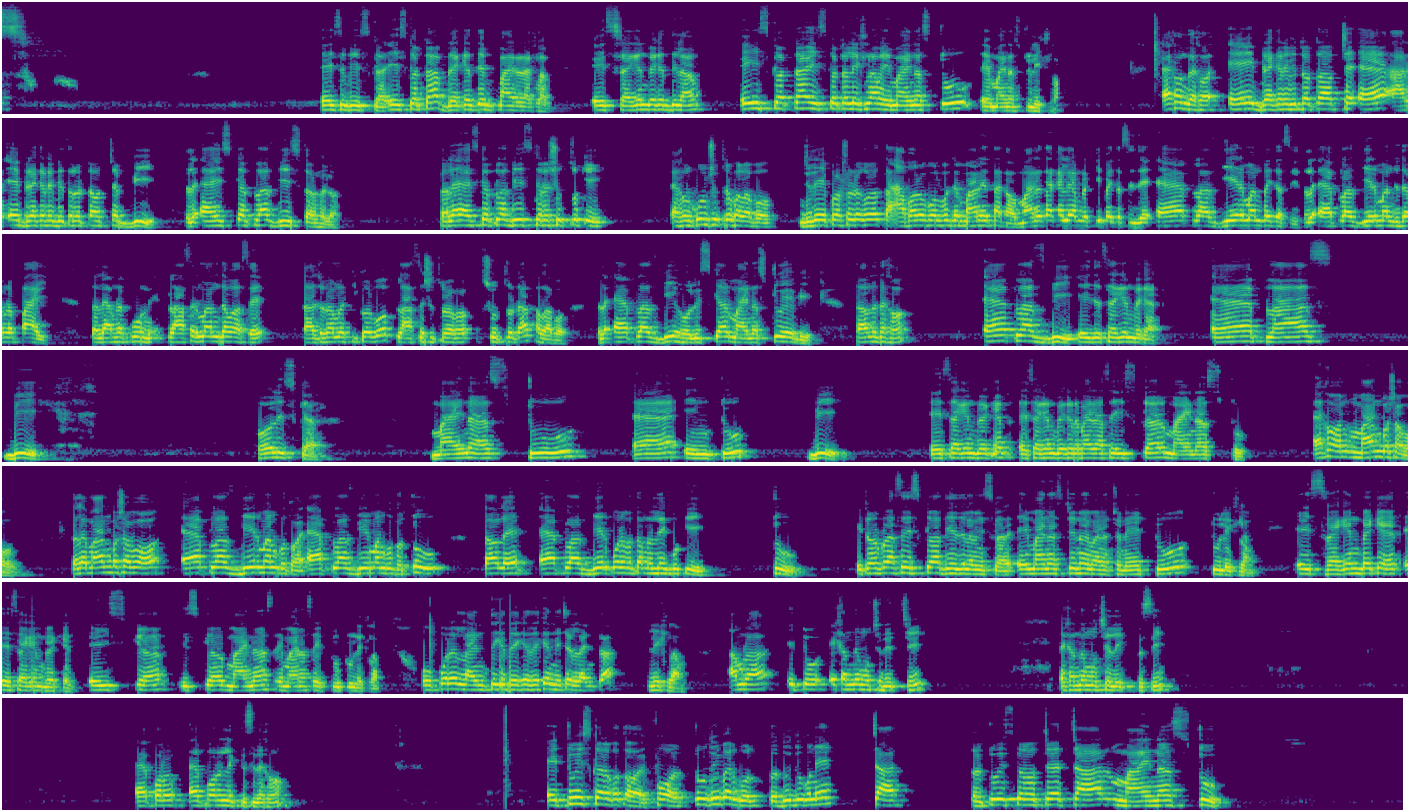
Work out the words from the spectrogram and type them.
এই বি স্কোয়ার এই স্কোয়ারটা ব্র্যাকেট দিয়ে বাইরে রাখলাম। এই সেকেন্ড ব্র্যাকেট দিলাম। এই স্কোয়ারটা স্কোয়ারটা লিখলাম, এই মাইনাস টু এই মাইনাস টু লিখলাম। এখন দেখো, এই ব্র্যাকেটের ভিতরটা হচ্ছে এ আর এই ব্র্যাকেটের ভিতরটা হচ্ছে বি তাহলে a square plus b square হলো। তাহলে এ স্কোয়ার প্লাস বি স্কোয়ারের সূত্র কি? এখন কোন সূত্র ফলাবো? যদি এই প্রশ্নটা করো আবারও বলব যে মানে তাকাও। মানে তাকালে আমরা কি পাইতেছি? যে এ প্লাস বি এর মান পাইতেছি। তাহলে এ প্লাস বি এর মান যদি আমরা পাই, তাহলে আমরা কোন? প্লাসের মান দেওয়া আছে। তার জন্য আমরা কি করব? প্লাসের সূত্র, সূত্রটা ফলাবো। তাহলে a plus b whole square minus two a b তাহলে দেখো, এ প্লাস বি এই যে second bracket a plus b whole square minus two a into b এই সেকেন্ড ব্র্যাকেট এই সেকেন্ড ব্র্যাকেটের বাইরে আছে স্কোয়ার মাইনাস টু এখন মান বসাবো। তাহলে মান বসাবো এ প্লাস বি এর মান কত? এ প্লাস বি এর মান কত? টু তাহলে এ প্লাস বি এর পরিবর্তে আমরা লিখব কি? টু এটার উপর আছে স্কোয়ার দিয়ে দিলাম স্কোয়ার এই মাইনাস চিহ্ন, এই মাইনাস চিহ্ন, এই টু টু লিখলাম। এই সেকেন্ড ব্র্যাকেট এই সেকেন্ড ব্র্যাকেট এই স্কোয়ার স্কোয়ার মাইনাস এই মাইনাস এই টু টু লিখলাম। উপরের লাইন থেকে দেখে দেখে নিচের লাইনটা লিখলাম। আমরা একটু এখান দিয়ে মুছে দিচ্ছি। এখান মুছে লিখতেছি। এরপর, এরপরে লিখতেছি, দেখো। এই টু স্কোয়ার কত হয়? ফোর টু দুইবার গুণ, তো দুই দুগুণে চার। তাহলে টু স্কোয়ার হচ্ছে চার মাইনাস টু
